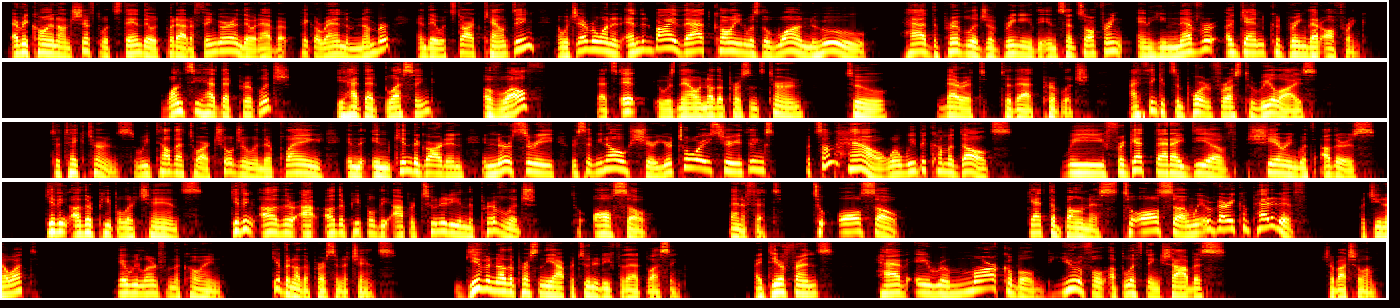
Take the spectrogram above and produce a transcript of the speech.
every Kohen on shift would stand, they would put out a finger and they would have a, pick a random number and they would start counting. And whichever one it ended by, that Kohen was the one who had the privilege of bringing the incense offering, and he never again could bring that offering. Once he had that privilege, he had that blessing of wealth. That's it. It was now another person's turn to merit to that privilege. I think it's important for us to realize to take turns. We tell that to our children when they're playing in the, in kindergarten, in nursery. We said, you know, share your toys, share your things. But somehow when we become adults, we forget that idea of sharing with others, giving other people a chance, giving other, uh, other people the opportunity and the privilege to also benefit, to also get the bonus, to also, and we were very competitive. But you know what? Here we learn from the Kohen, give another person a chance. Give another person the opportunity for that blessing. My dear friends, have a remarkable, beautiful, uplifting Shabbos. Shabbat Shalom.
